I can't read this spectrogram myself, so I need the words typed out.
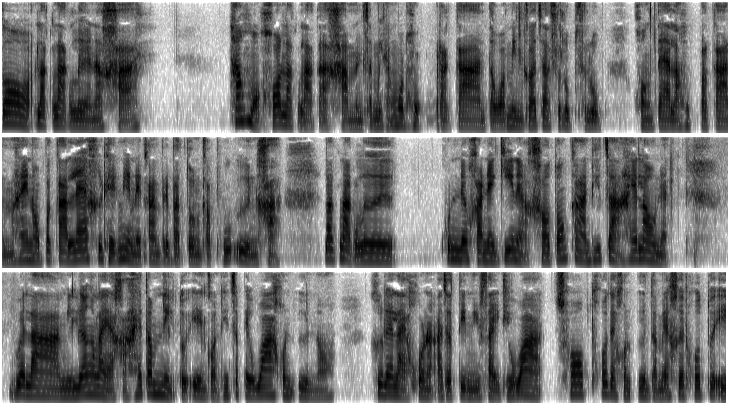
ก็หลักๆเลยนะคะ ถ้าหัวข้อหลักๆอะค่ะ มันจะมีทั้งหมด 6 ประการ แต่ว่ามินก็จะสรุปสรุปของแต่ละ 6 ประการมาให้เนาะประการแรกคือเทคนิคในการปฏิบัติตนกับผู้อื่นค่ะ หลักๆเลยคุณเดลคาเนกี้เนี่ยเขาต้องการที่จะให้เราเนี่ย เวลามีเรื่องอะไรอะค่ะ ให้ตำหนิตัวเองก่อนที่จะไปว่าคนอื่นเนาะคือหลาย ๆ คนอาจจะติดนิสัยที่ว่าชอบโทษแต่คนอื่นแต่ไม่เคยโทษตัวเอ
